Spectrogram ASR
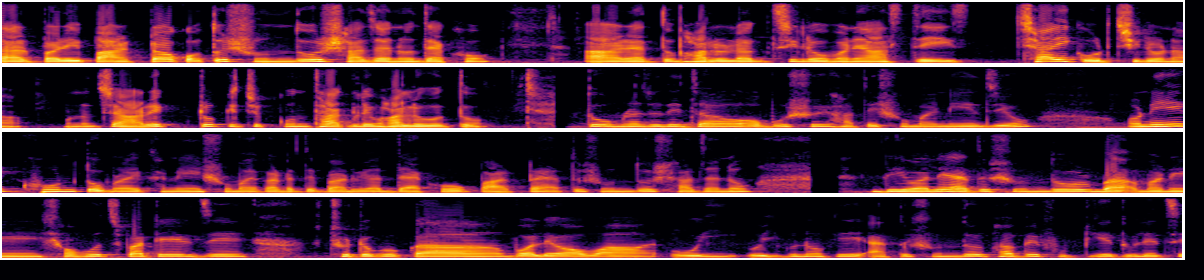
তারপরে পার্কটাও কত সুন্দর সাজানো, দেখো। আর এত ভালো লাগছিল মানে আসতে ইচ্ছাই করছিল না। মনে হচ্ছে আরেকটু কিছুক্ষণ থাকলে ভালো হতো। তোমরা যদি যাও, অবশ্যই হাতে সময় নিয়ে যেও। অনেকক্ষণ তোমরা এখানে সময় কাটাতে পারবে। আর দেখো, পার্কটা এত সুন্দর সাজানো। দেওয়ালে এত সুন্দর বা মানে সহজ পাঠের যে ছোট কোকা বলে অওয়া, ওই, ওইগুলোকে এত সুন্দরভাবে ফুটিয়ে তুলেছে,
